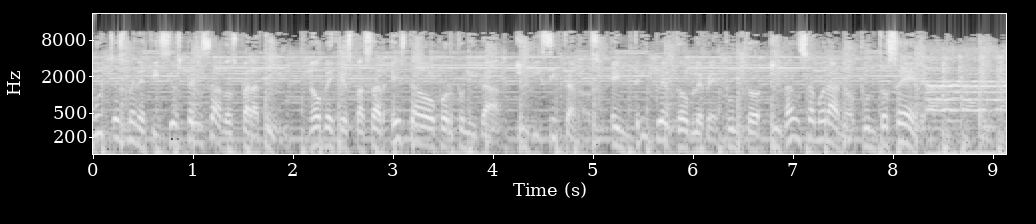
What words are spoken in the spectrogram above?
muchos beneficios pensados para ti. No dejes pasar esta oportunidad y visítanos en www.ivanzamorano.cl.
